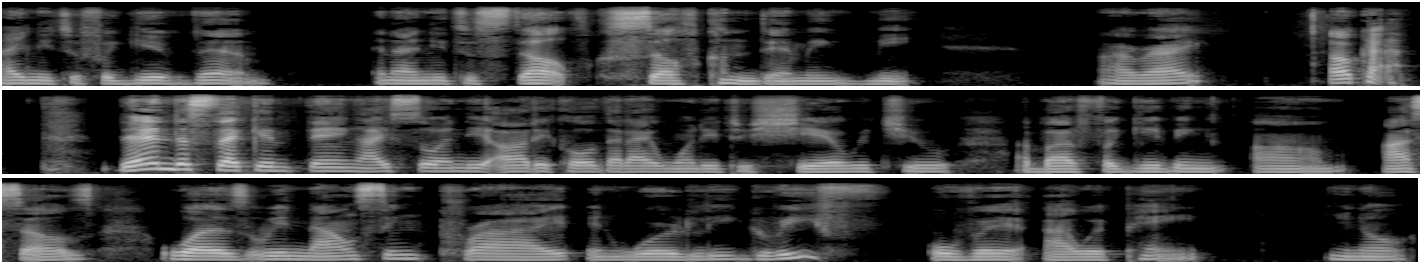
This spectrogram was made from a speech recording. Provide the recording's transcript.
I need to forgive them. And I need to self self condemning me. All right. Okay. Then the second thing I saw in the article that I wanted to share with you about forgiving um, ourselves was renouncing pride and worldly grief over our pain. You know,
